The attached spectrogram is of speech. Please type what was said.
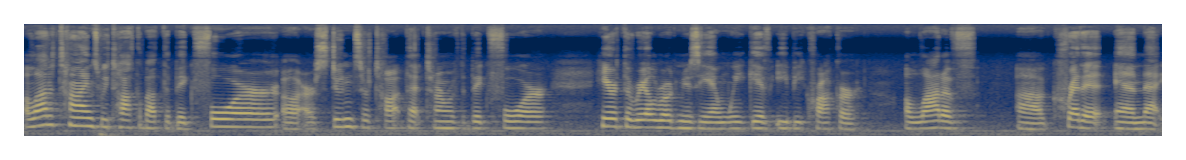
A lot of times we talk about the Big Four. Uh, our students are taught that term of the Big Four. Here at the Railroad Museum, we give E.B. Crocker a lot of uh, credit, and that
